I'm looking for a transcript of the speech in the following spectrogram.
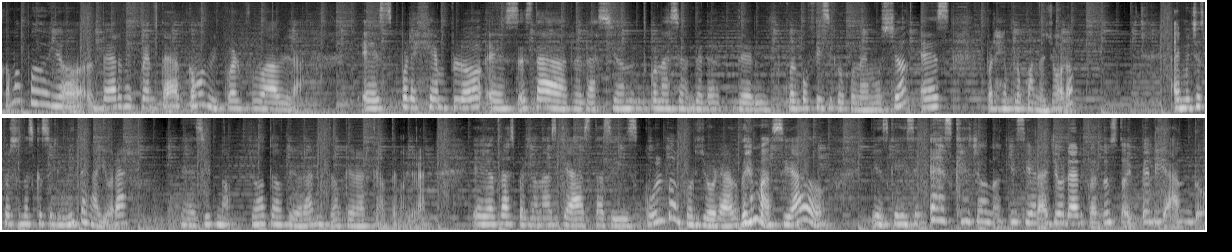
¿Cómo puedo yo darme cuenta cómo mi cuerpo habla? Es, por ejemplo, es esta relación con la, del cuerpo físico con la emoción. Es, por ejemplo, cuando lloro. Hay muchas personas que se limitan a llorar y decir, no, yo no tengo que llorar, no tengo que llorar, que no tengo que llorar. Y hay otras personas que hasta se disculpan por llorar demasiado. Y es que dicen, es que yo no quisiera llorar cuando estoy peleando.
